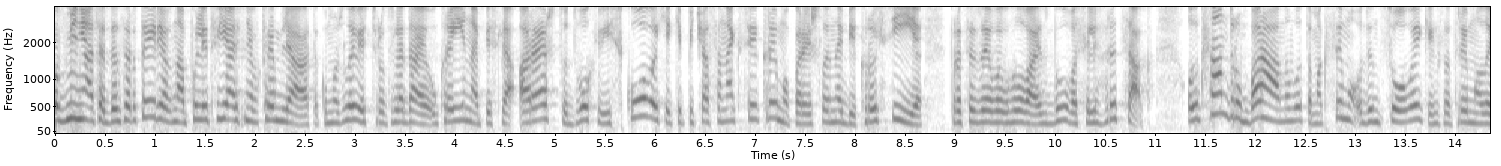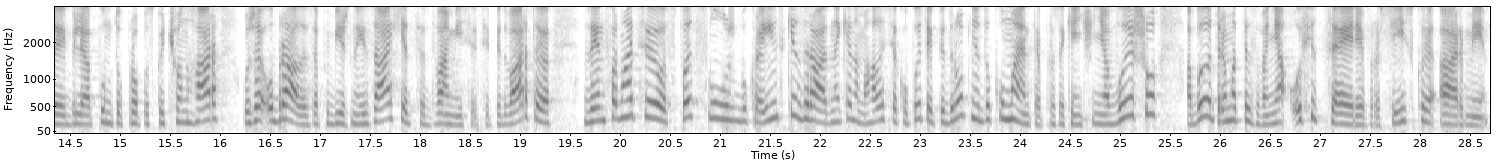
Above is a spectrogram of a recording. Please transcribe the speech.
Обміняти дезертирів на політв'язнів Кремля. Таку можливість розглядає Україна після арешту двох військових, які під час анексії Криму перейшли на бік Росії. Про це заявив голова СБУ Василь Грицак. Олександру Баранову та Максиму Одинцову, яких затримали біля пункту пропуску Чонгар, уже обрали запобіжний захід. Це два місяці під вартою. За інформацією спецслужб, українські зрадники намагалися купити підробні документи про закінчення вишу, аби отримати звання офіцерів російської армії.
